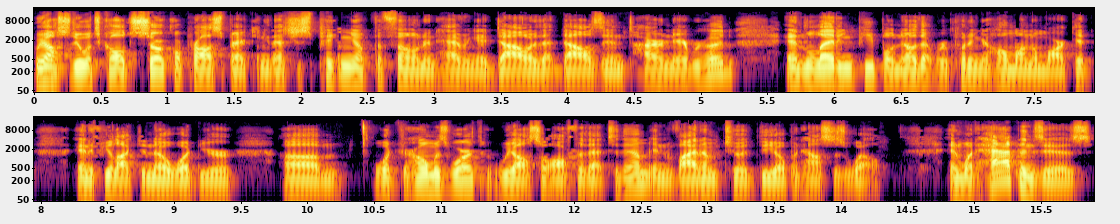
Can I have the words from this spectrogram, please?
We also do what's called circle prospecting. That's just picking up the phone and having a dialer that dials the entire neighborhood and letting people know that we're putting your home on the market. And if you'd like to know what your um, what your home is worth, we also offer that to them. Invite them to the open house as well. And what happens is,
